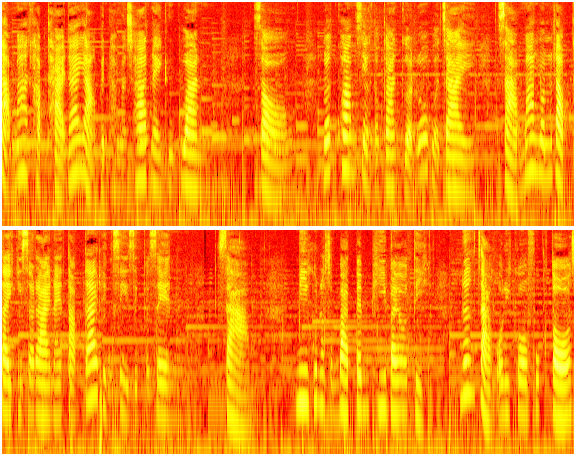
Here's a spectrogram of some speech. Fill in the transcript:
สามารถขับถ่ายได้อย่างเป็นธรรมชาติในทุกวัน 2. ลดความเสี่ยงต่อการเกิดโรคหัวใจ สามารถลดระดับไตรกลีเซอไรด์ในตับได้ถึง 40% 3. มีคุณสมบัติเป็นพรีไบโอติก เนื่องจากโอลิโกฟุกโตส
